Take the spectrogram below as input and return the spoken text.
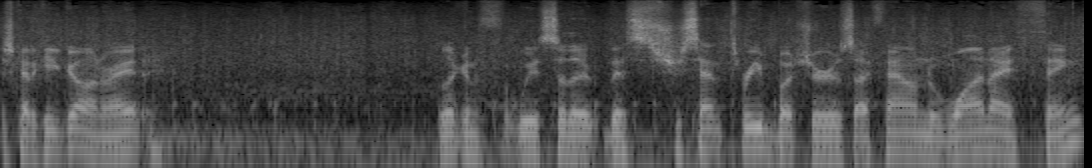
Just gotta keep going, right? Looking for, we, so there, this, she sent three butchers. I found one, I think.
